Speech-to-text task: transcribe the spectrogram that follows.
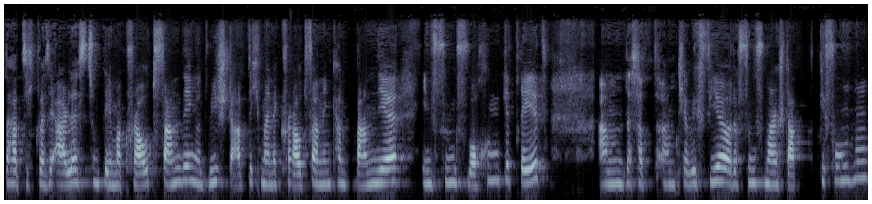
da hat sich quasi alles zum Thema Crowdfunding und wie starte ich meine Crowdfunding-Kampagne in fünf Wochen gedreht. Ähm, das hat, ähm, glaube ich, vier oder fünfmal stattgefunden.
